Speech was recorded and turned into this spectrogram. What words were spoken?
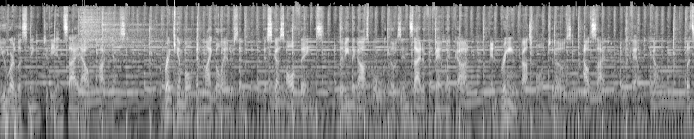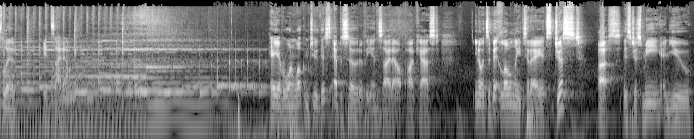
You are listening to the Inside Out podcast. Brent Kimball and Michael Anderson discuss all things living the gospel with those inside of the family of God and bringing the gospel to those outside of the family of God. Let's live inside out. Hey everyone, welcome to this episode of the Inside Out podcast. You know, it's a bit lonely today. It's just us. It's just me and you,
